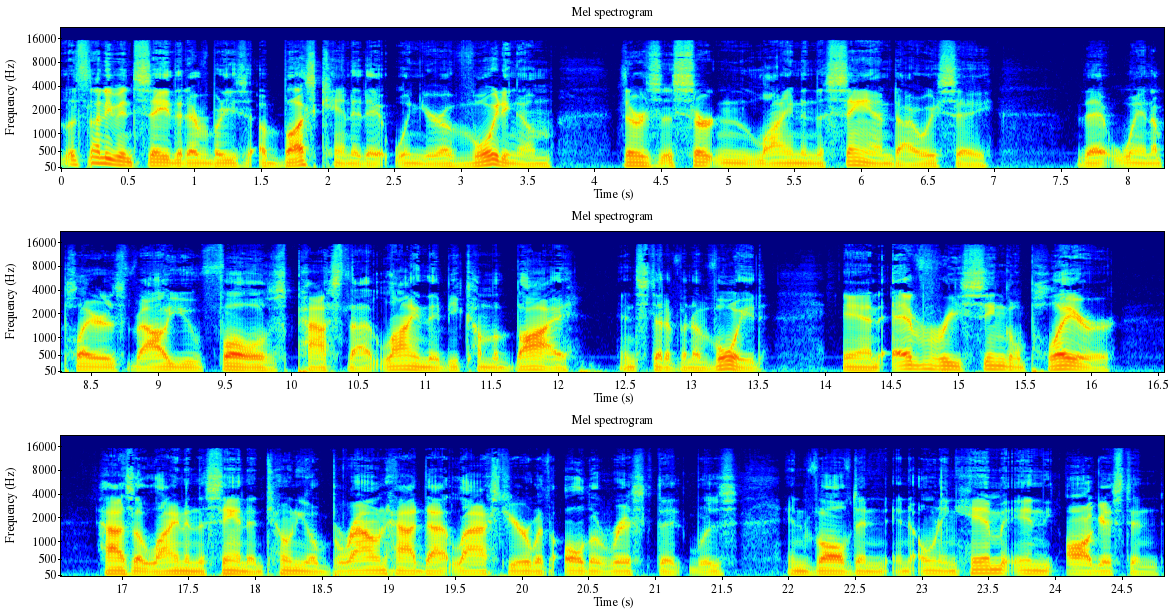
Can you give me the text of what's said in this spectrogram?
Let's not even say that everybody's a bus candidate when you're avoiding them. There's a certain line in the sand. I always say that when a player's value falls past that line, they become a buy instead of an avoid. And every single player has a line in the sand. Antonio Brown had that last year with all the risk that was involved in, in owning him in August and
